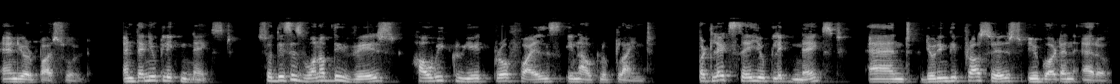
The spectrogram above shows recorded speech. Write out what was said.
and your password. And then you click next. So this is one of the ways how we create profiles in Outlook client. But let's say you click next and during the process, you got an error.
